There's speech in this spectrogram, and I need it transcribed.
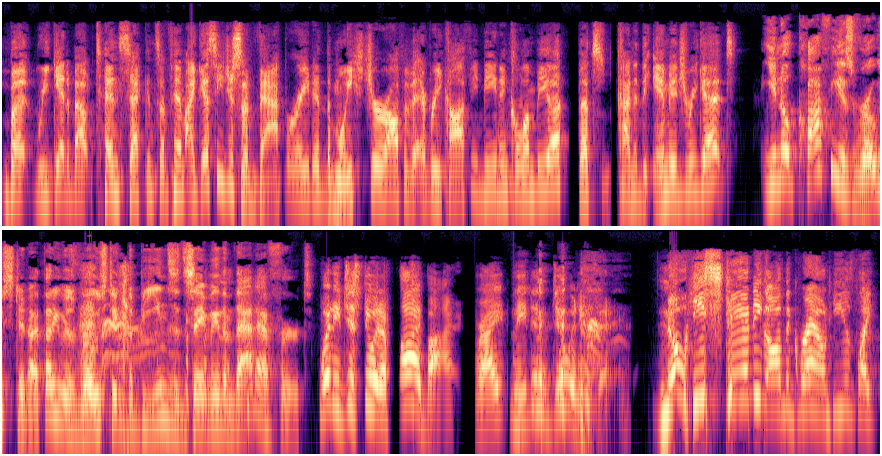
but we get about 10 seconds of him. I guess he just evaporated the moisture off of every coffee bean in Colombia. That's kind of the image we get. You know, coffee is roasted. I thought he was roasting the beans and saving them that effort. What, did he just doing a flyby, right? And he didn't do anything. no, he's standing on the ground. He is like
